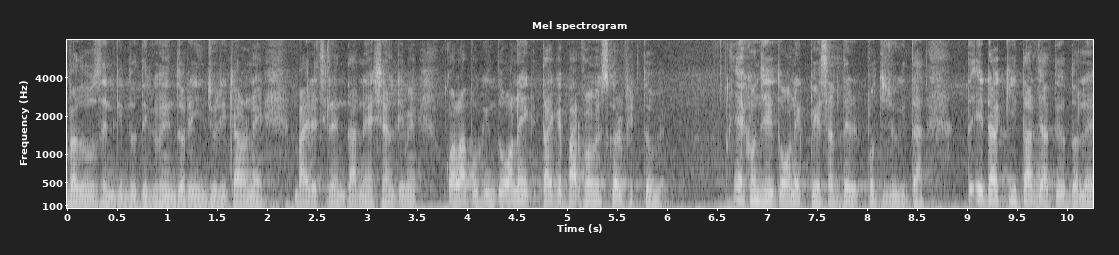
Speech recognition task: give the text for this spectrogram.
ইবাদুল হোসেন কিন্তু দীর্ঘদিন ধরে ইঞ্জুরির কারণে বাইরে ছিলেন তার ন্যাশনাল টিমে। কলাপও কিন্তু অনেক তাকে পারফরমেন্স করে ফিরতে হবে। এখন যেহেতু অনেক পেসারদের প্রতিযোগিতা এটা কি তার জাতীয় দলে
